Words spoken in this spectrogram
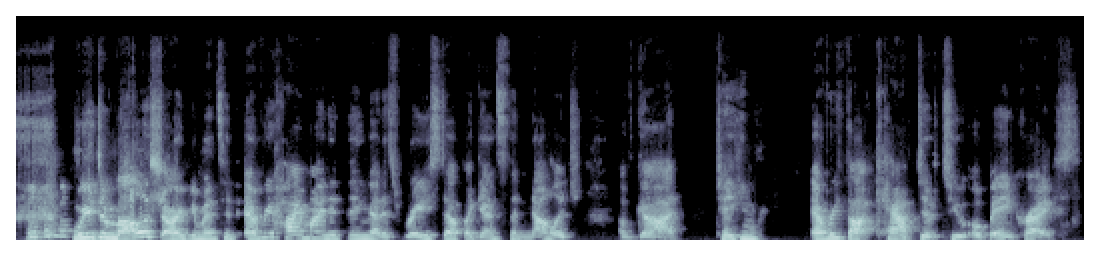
we demolish arguments and every high minded thing that is raised up against the knowledge of God, taking every thought captive to obey Christ.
